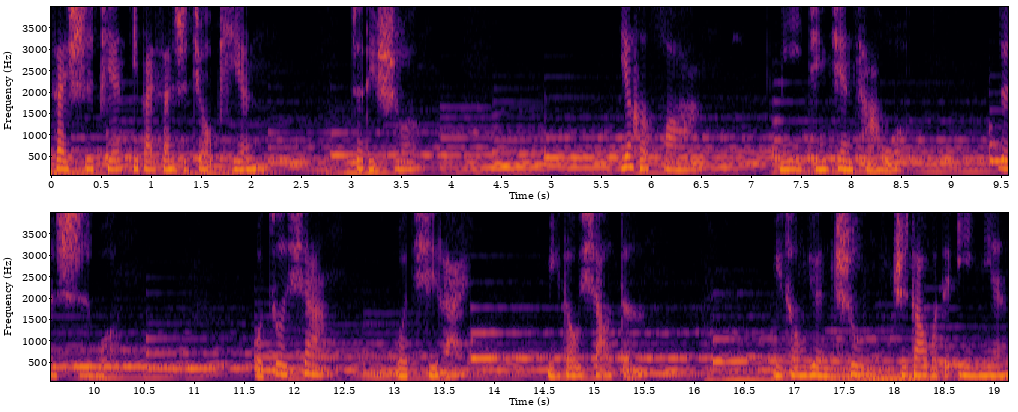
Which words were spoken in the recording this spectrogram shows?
在诗篇一百三十九篇，这里说：“耶和华，你已经鉴察我，认识我。我坐下，我起来，你都晓得。”你从远处知道我的意念，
